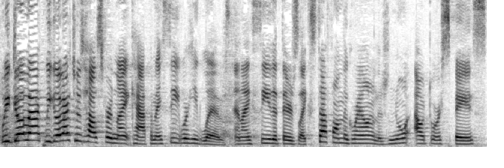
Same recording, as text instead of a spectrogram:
we go back. We go back to his house for a nightcap, and I see where he lives, and I see that there's like stuff on the ground, and there's no outdoor space,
